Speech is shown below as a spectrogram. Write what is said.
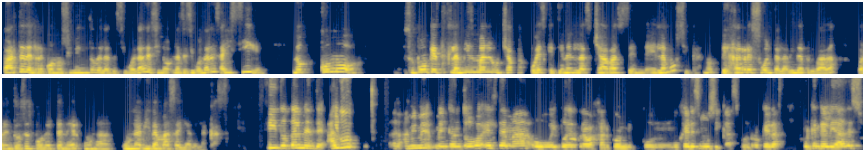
parte del reconocimiento de las desigualdades, sino las desigualdades ahí siguen. ¿No? ¿Cómo? Supongo que esta es la misma lucha, pues, que tienen las chavas en, en la música, ¿no? Dejar resuelta la vida privada para entonces poder tener una, una vida más allá de la casa. Sí, totalmente. Algo a mí me, encantó el tema o el poder trabajar con, mujeres músicas, con rockeras, porque en realidad es,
